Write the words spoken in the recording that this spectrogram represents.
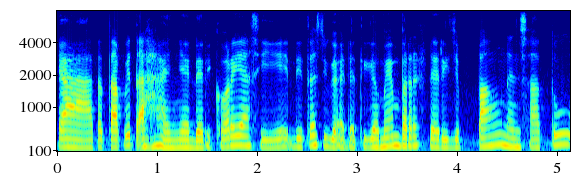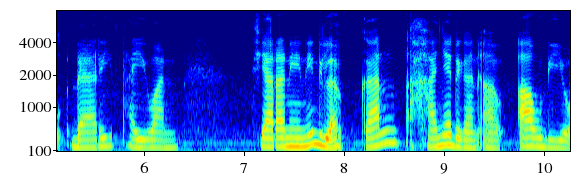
ya, tetapi tak hanya dari Korea sih. Di Twice juga ada tiga member dari Jepang dan satu dari Taiwan. Siaran ini dilakukan tak hanya dengan audio,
